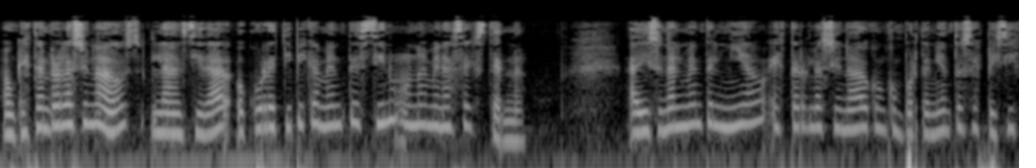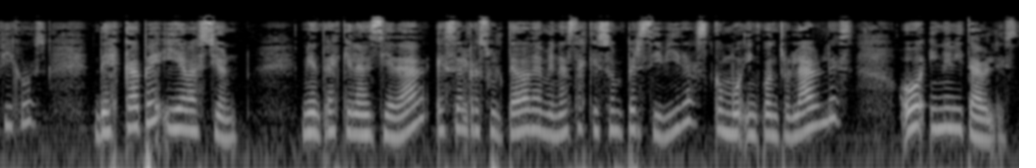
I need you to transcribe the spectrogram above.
Aunque están relacionados, la ansiedad ocurre típicamente sin una amenaza externa. Adicionalmente, el miedo está relacionado con comportamientos específicos de escape y evasión, mientras que la ansiedad es el resultado de amenazas que son percibidas como incontrolables o inevitables.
